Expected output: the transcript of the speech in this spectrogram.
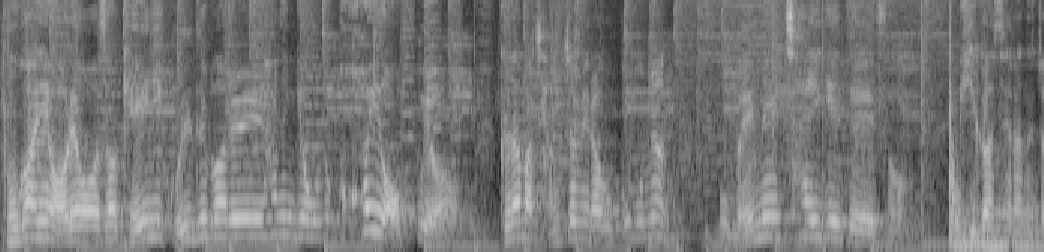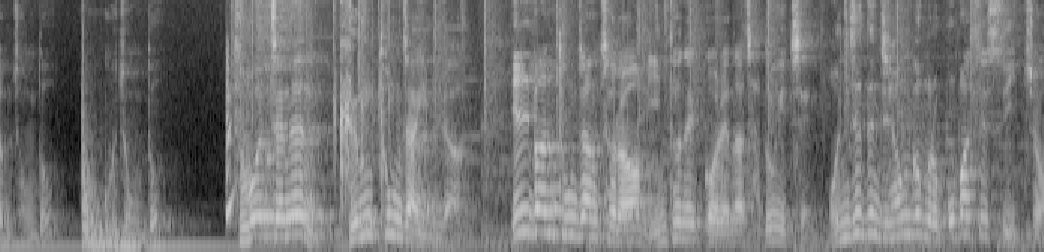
보관이 어려워서 개인이 골드바를 하는 경우도 거의 없고요. 그나마 장점이라고 꼽으면 뭐 매매 차익에 대해서 비과세라는 점 정도? 그 정도? 두 번째는 금 통장입니다. 일반 통장처럼 인터넷 거래나 자동이체 언제든지 현금으로 쓸수 있죠.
